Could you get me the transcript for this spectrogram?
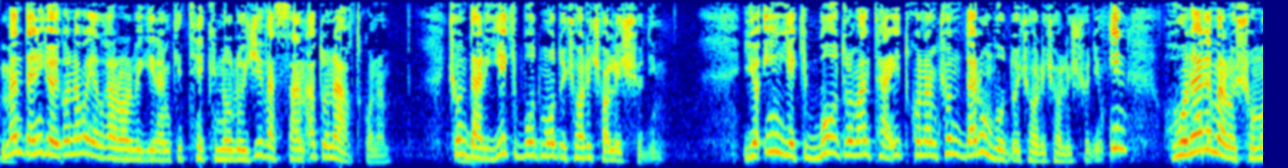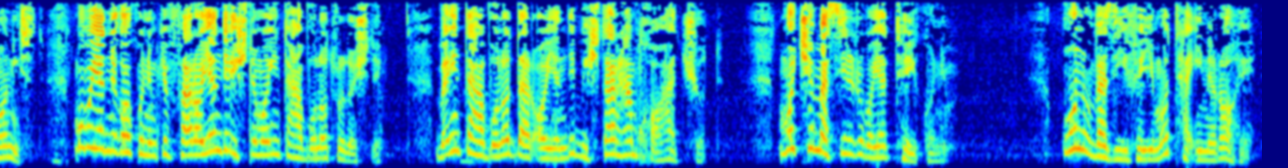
من در این جایگاه نباید قرار بگیرم که تکنولوژی و صنعت رو نقد کنم. چون در یک بود ما دچار چالش شدیم. یا این یک بود رو من تایید کنم چون در اون بود دچار چالش شدیم. این هنر من و شما نیست. ما باید نگاه کنیم که فرایند اجتماعی این تحولات رو داشته و این تحولات در آینده بیشتر هم خواهد شد. ما چه مسیری رو باید طی کنیم؟ اون وظیفه ما تعیین راهه.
